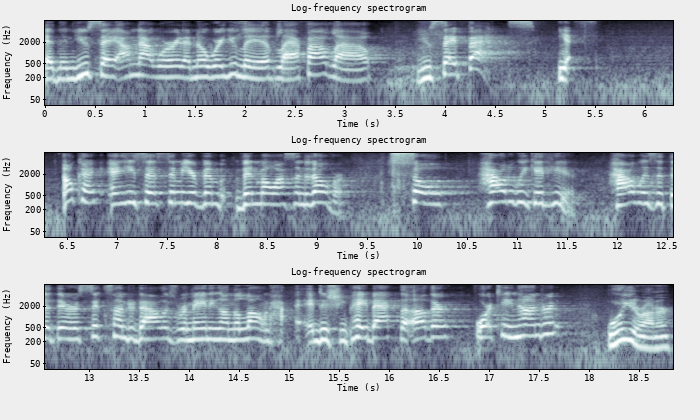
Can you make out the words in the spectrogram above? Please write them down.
And then you say, I'm not worried. I know where you live. Laugh out loud. You say facts. Yes. Okay. And he says, send me your Venmo. I'll send it over. So how do we get here? how is it that there are $600 remaining on the loan? How, did she pay back the other 1400 Well, Your Honor,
